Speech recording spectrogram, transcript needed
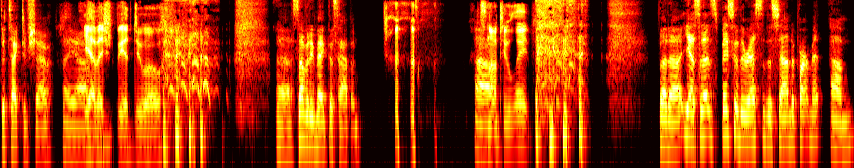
detective show. A, uh, yeah, they should be a duo. uh, somebody make this happen. it's um, not too late. but uh, yeah, so that's basically the rest of the sound department. Um,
